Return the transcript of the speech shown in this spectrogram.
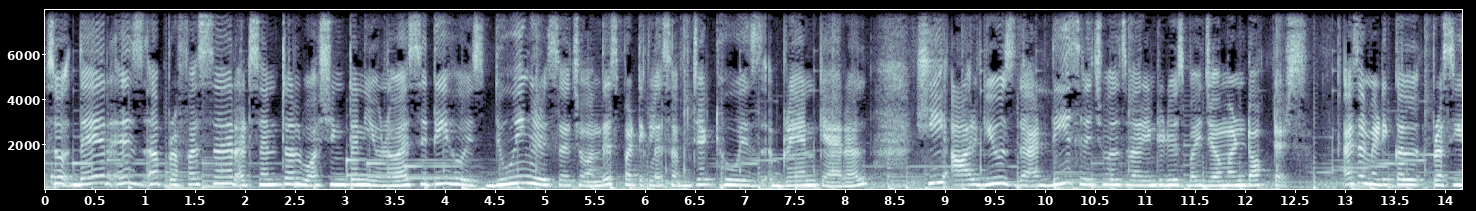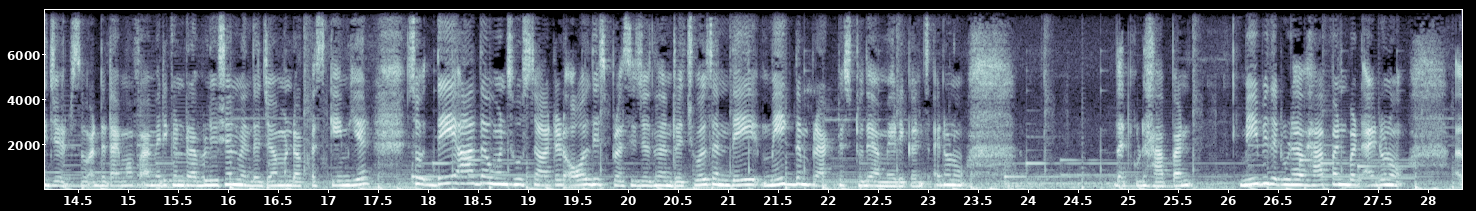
so, there is a professor at Central Washington University who is doing research on this particular subject, who is Brian Carroll. He argues that these rituals were introduced by German doctors. as a medical procedure so at the time of american revolution when the german doctors came here so they are the ones who started all these procedures and rituals and they make them practice to the americans i don't know that could happen maybe that would have happened but i don't know. Uh,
